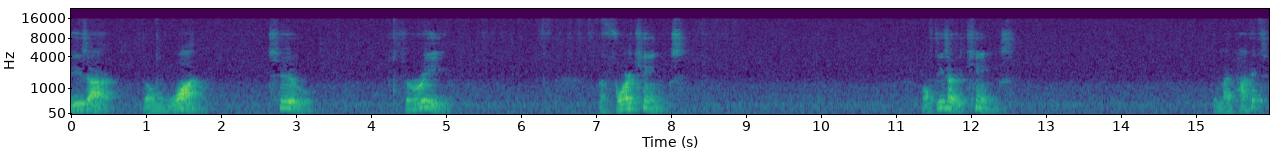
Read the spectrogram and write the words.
These are the one, two, three, the four kings. Well, if these are the kings in my pocket,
